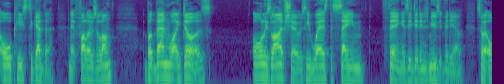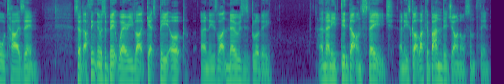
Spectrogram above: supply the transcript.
all pieced together, and it follows along. But then what he does, all his live shows, he wears the same thing as he did in his music video, so it all ties in. So I think there was a bit where he like gets beat up and his like nose is bloody, and then he did that on stage, and he's got like a bandage on or something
